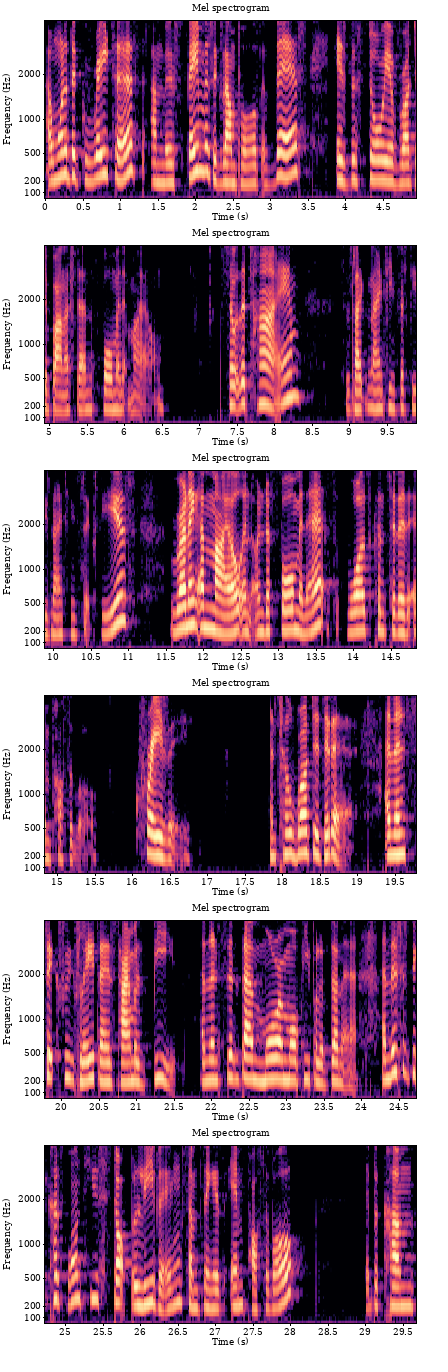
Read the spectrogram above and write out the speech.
And one of the greatest and most famous examples of this is the story of Roger Bannister and the four minute mile. So at the time, this is like 1950s, 1960s, running a mile in under four minutes was considered impossible. Crazy. Until Roger did it. And then six weeks later, his time was beat. And then since then, more and more people have done it. And this is because once you stop believing something is impossible, it becomes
